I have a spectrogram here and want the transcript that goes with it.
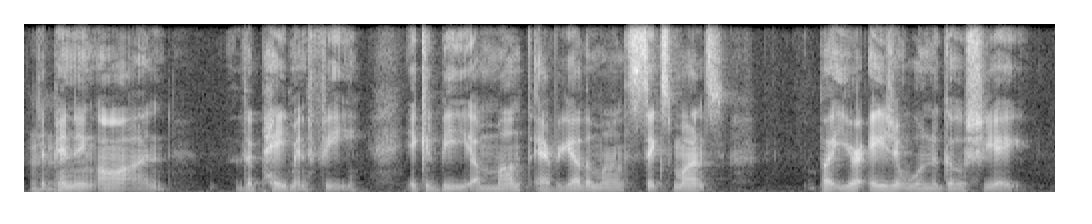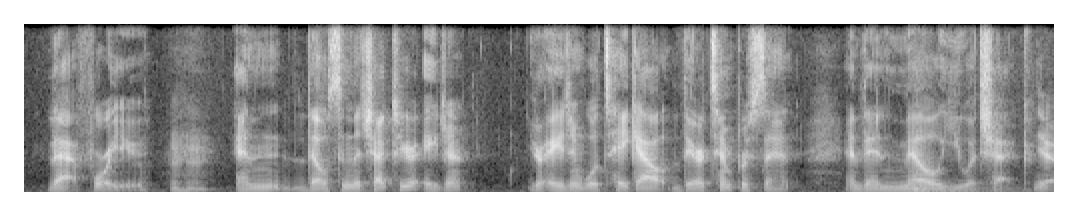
mm-hmm. depending on the payment fee. It could be a month, every other month, six months, but your agent will negotiate that for you. Mm-hmm. And they'll send the check to your agent. Your agent will take out their 10% and then mail you a check. Yeah.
